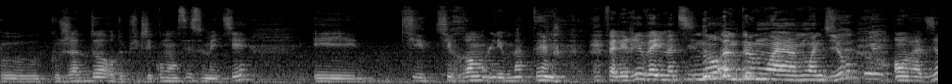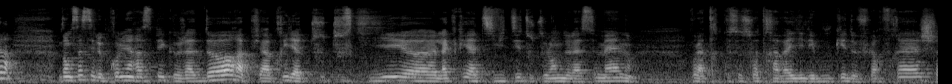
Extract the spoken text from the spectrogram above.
que, j'adore depuis que j'ai commencé ce métier et qui, rend les matins, enfin les réveils matinaux un peu moins, moins durs, on va dire. Donc ça, c'est le premier aspect que j'adore. Et puis après, il y a tout, tout ce qui est euh, la créativité tout au long de la semaine. Voilà, que ce soit travailler les bouquets de fleurs fraîches,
